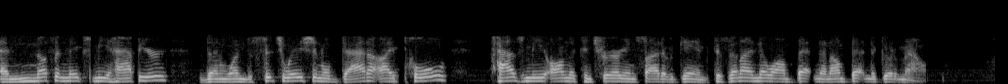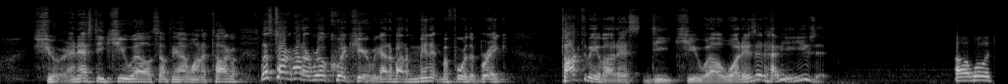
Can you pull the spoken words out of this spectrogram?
and nothing makes me happier than when the situational data I pull has me on the contrarian side of a game because then I know I'm betting and I'm betting a good amount. Sure. And SDQL is something I want to talk about. Let's talk about it real quick here. We got about a minute before the break. Talk to me about SDQL. What is it? How do you use it? Uh, well, it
